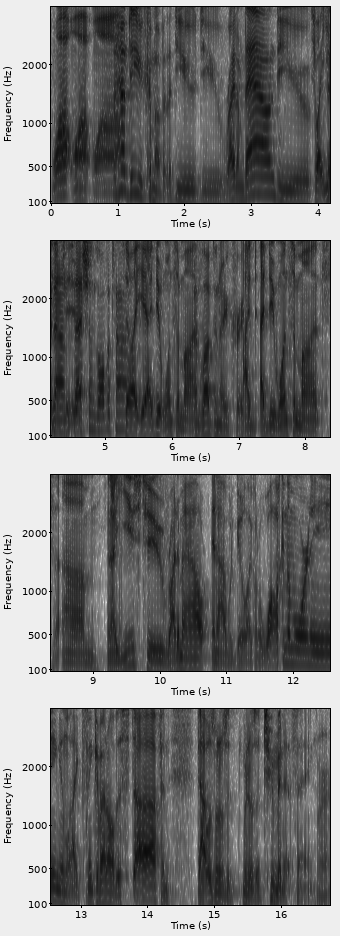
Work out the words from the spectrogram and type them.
wah wah wah. So how do you come up with it? Do you do you write them down? Do you So I sit down to. sessions all the time? So I, yeah, I do it once a month. I'd love to know your creative. I, I do once a month, um, and I used to write them out, and I would go like on a walk in the morning and like think about all this stuff, and that was when it was a, when it was a two minute thing. Right.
